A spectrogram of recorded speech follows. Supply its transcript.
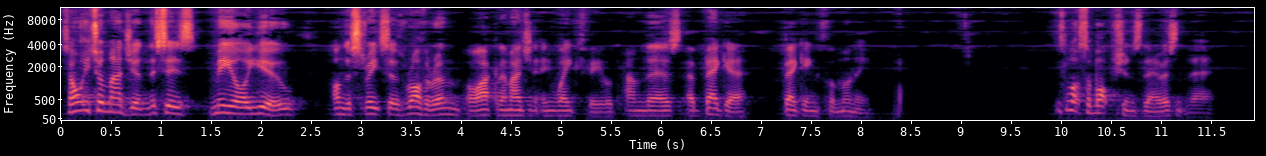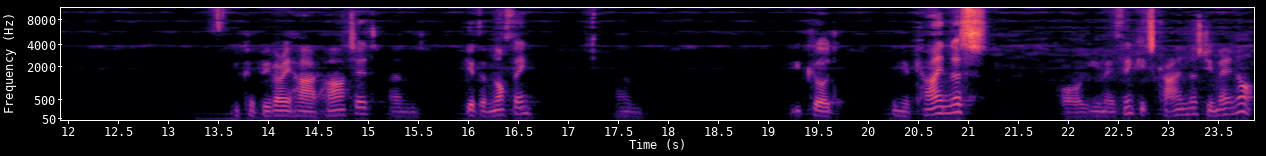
So I want you to imagine this is me or you on the streets of Rotherham, or I can imagine it in Wakefield, and there's a beggar begging for money. There's lots of options there, isn't there? You could be very hard-hearted and give them nothing. Um, you could, in your kindness, or you may think it's kindness, you may not,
